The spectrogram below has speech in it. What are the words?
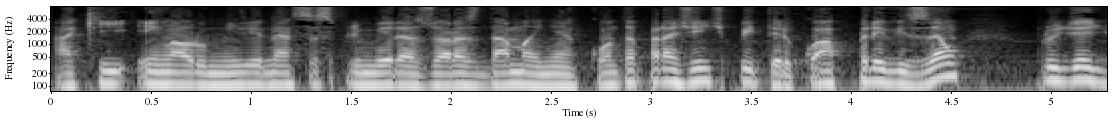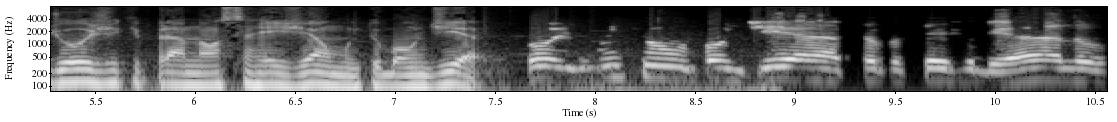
aqui em Lauro Miller nessas primeiras horas da manhã. Conta pra gente, Peter, qual a previsão para o dia de hoje aqui para a nossa região. Muito bom dia. Oi, muito bom dia para você, Juliano,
